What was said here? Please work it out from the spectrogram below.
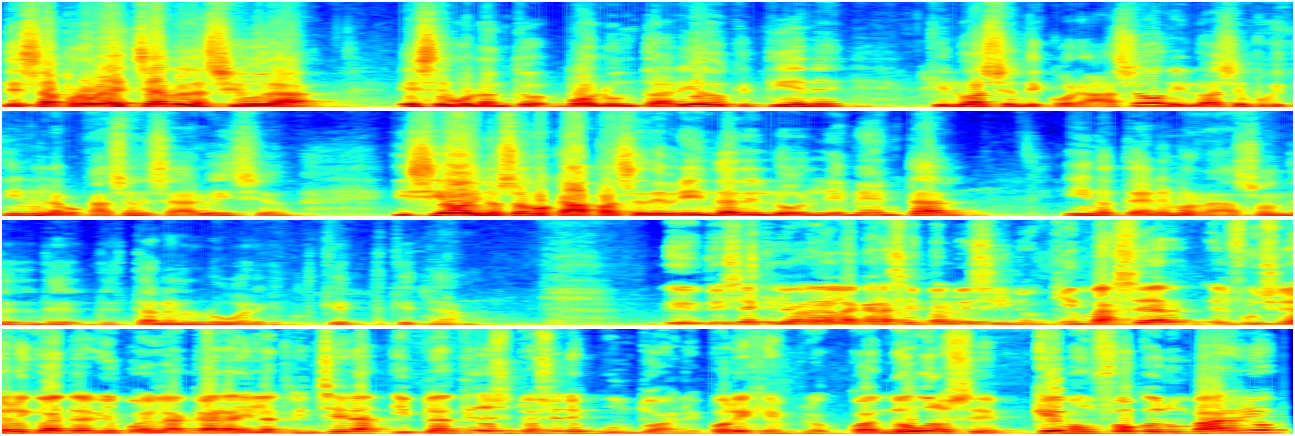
desaprovechar la ciudad, ese voluntariado que tiene, que lo hacen de corazón y lo hacen porque tienen la vocación de servicio. Y si hoy no somos capaces de brindarle lo elemental, y no tenemos razón de, de- de estar en los lugares que, que- que estamos. Eh, Decías que le van a dar la cara siempre al vecino. ¿Quién va a ser el funcionario que va a tener que poner la cara ahí en la trinchera? Y planteo situaciones puntuales. Por ejemplo, cuando uno se quema un foco en un barrio,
